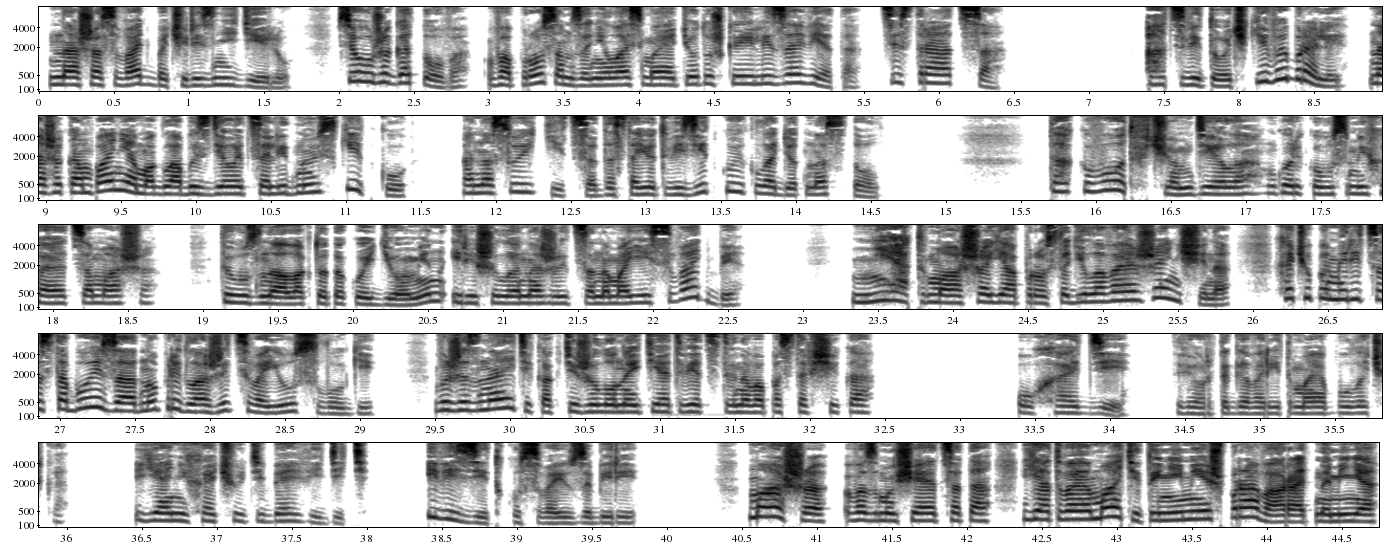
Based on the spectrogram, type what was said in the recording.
«Наша свадьба через неделю. Все уже готово. Вопросом занялась моя тетушка Елизавета, сестра отца». «А цветочки выбрали? Наша компания могла бы сделать солидную скидку». Она суетится, достает визитку и кладет на стол. «Так вот в чем дело», — горько усмехается Маша. «Ты узнала, кто такой Демин, и решила нажиться на моей свадьбе?» «Нет, Маша, я просто деловая женщина. Хочу помириться с тобой и заодно предложить свои услуги. Вы же знаете, как тяжело найти ответственного поставщика». «Уходи», — твердо говорит моя булочка. «Я не хочу тебя видеть. И визитку свою забери». «Маша», — возмущается та, — «я твоя мать, и ты не имеешь права орать на меня».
